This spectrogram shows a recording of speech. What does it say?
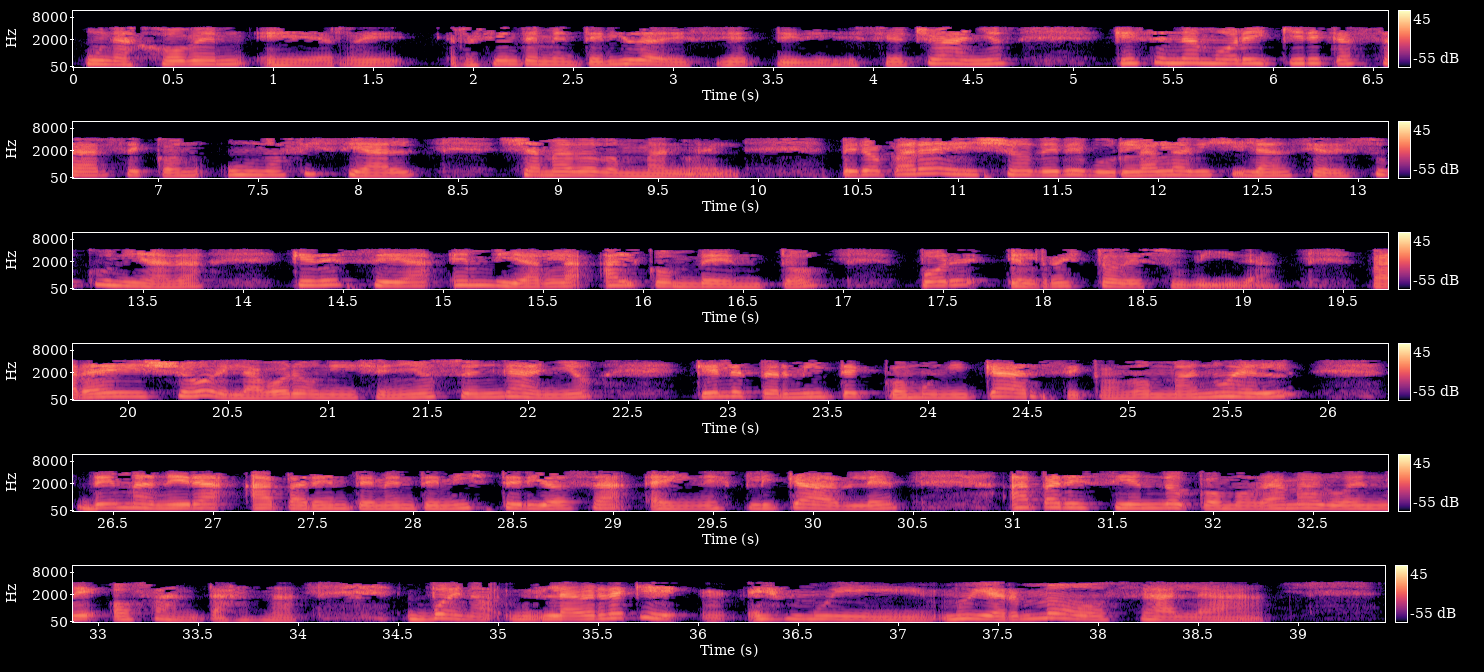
una joven eh, recientemente viuda de 18 años, que se enamora y quiere casarse con un oficial llamado Don Manuel. Pero para ello debe burlar la vigilancia de su cuñada, que desea enviarla al convento por el resto de su vida. Para ello elabora un ingenioso engaño que le permite comunicarse con don Manuel de manera aparentemente misteriosa e inexplicable, apareciendo como dama duende o fantasma. Bueno, la verdad que es muy, muy hermosa la,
